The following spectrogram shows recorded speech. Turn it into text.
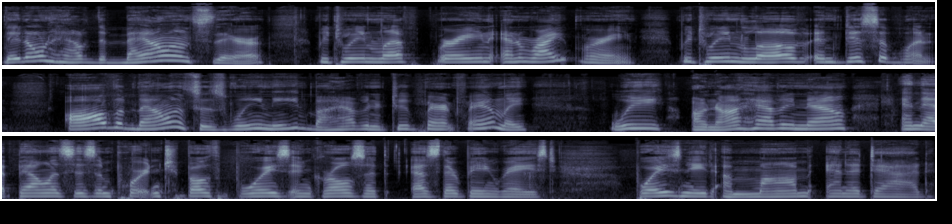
They don't have the balance there between left brain and right brain, between love and discipline. All the balances we need by having a two parent family, we are not having now. And that balance is important to both boys and girls as they're being raised. Boys need a mom and a dad.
